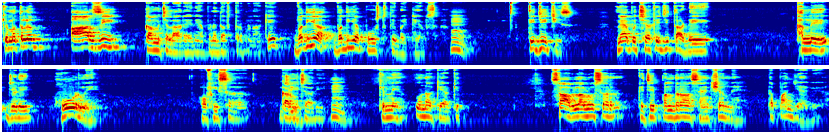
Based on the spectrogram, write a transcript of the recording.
ਕਿ ਮਤਲਬ ਆਰਜ਼ੀ ਕੰਮ ਚਲਾ ਰਹੇ ਨੇ ਆਪਣੇ ਦਫ਼ਤਰ ਬਣਾ ਕੇ ਵਧੀਆ ਵਧੀਆ ਪੋਸਟ ਤੇ ਬੈਠੇ ਅਫਸਰ। ਹੂੰ। ਤੀਜੀ ਚੀਜ਼ ਮੈਂ ਪੁੱਛਿਆ ਕਿ ਜੀ ਤੁਹਾਡੇ ਥੱਲੇ ਜਿਹੜੇ ਹੋਰ ਨੇ ਆਫੀਸਰ ਕਰਮਚਾਰੀ ਹੂੰ। ਕਿੰਨੇ ਆ? ਉਹਨਾਂ ਕਿਹਾ ਕਿ ਹਿਸਾਬ ਲਾ ਲਓ ਸਰ ਕਿ ਜੇ 15 ਸੈਂਕਸ਼ਨ ਨੇ ਤਾਂ 5 ਹੈਗੇ ਆ।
